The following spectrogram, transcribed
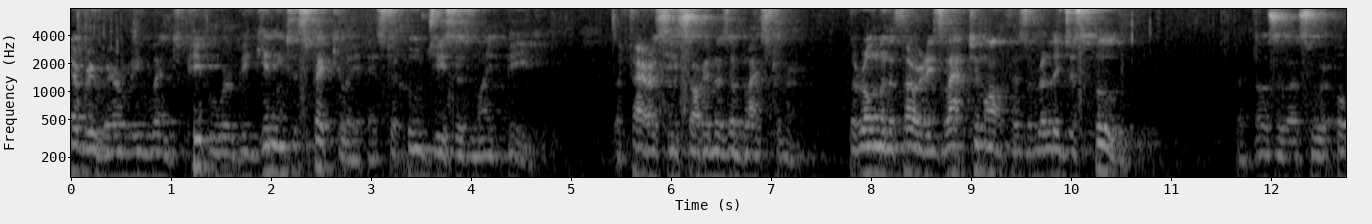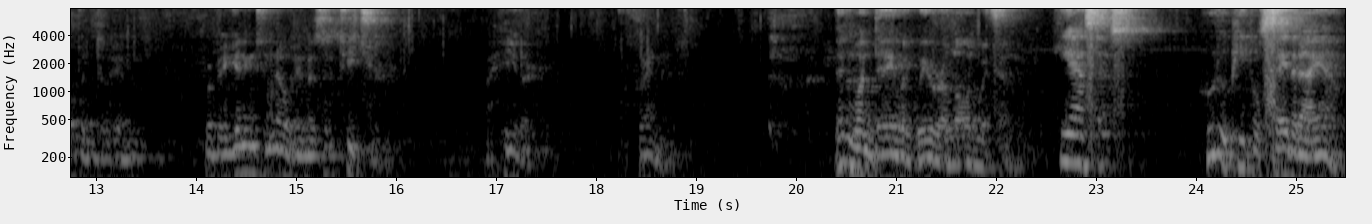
Everywhere we went, people were beginning to speculate as to who Jesus might be. The Pharisees saw him as a blasphemer. The Roman authorities laughed him off as a religious fool. But those of us who were open to him were beginning to know him as a teacher, a healer, a friend. Then one day when we were alone with him, he asked us, Who do people say that I am?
